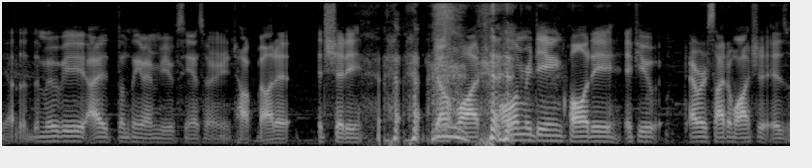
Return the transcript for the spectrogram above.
Yeah, the, the movie, I don't think any of you have seen it, so I don't need to talk about it. It's shitty. don't watch. All I'm redeeming quality, if you ever decide to watch it, is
